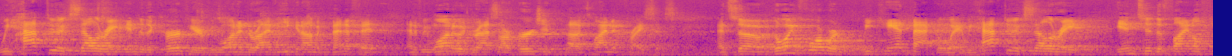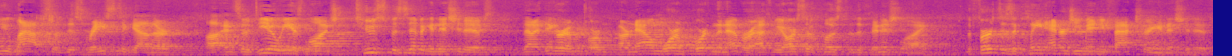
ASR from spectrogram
We have to accelerate into the curve here if we want to derive the economic benefit and if we want to address our urgent uh, climate crisis. And so going forward, we can't back away. We have to accelerate into the final few laps of this race together. Uh, and so DOE has launched two specific initiatives that I think are, are, are now more important than ever as we are so close to the finish line. The first is a clean energy manufacturing initiative.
